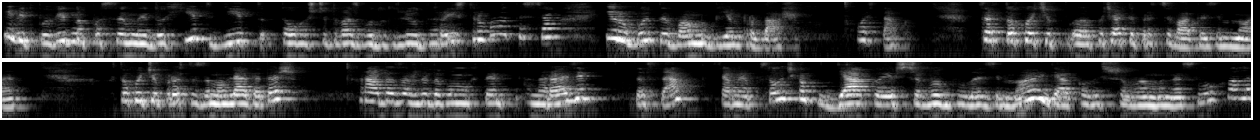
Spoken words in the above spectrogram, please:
і відповідно пасивний дохід від того, що до вас будуть люди реєструватися і робити вам об'єм продаж. Ось так. Це хто хоче е, почати працювати зі мною. Хто хоче просто замовляти, теж рада завжди допомогти. А наразі це все. Вся моя посилочка. Дякую, що ви були зі мною. Дякую, що ви мене слухали.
